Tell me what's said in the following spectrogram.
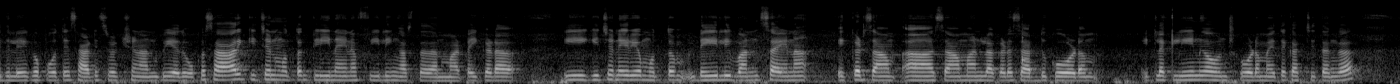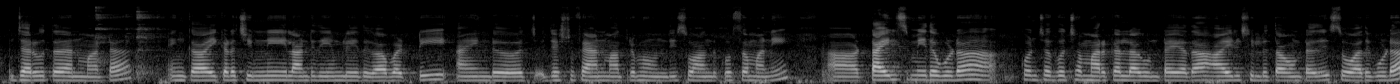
ఇది లేకపోతే సాటిస్ఫాక్షన్ అనిపించదు ఒకసారి కిచెన్ మొత్తం క్లీన్ అయిన ఫీలింగ్ వస్తుంది అనమాట ఇక్కడ ఈ కిచెన్ ఏరియా మొత్తం డైలీ వన్స్ అయినా ఎక్కడ సా సామాన్లు అక్కడ సర్దుకోవడం ఇట్లా క్లీన్గా ఉంచుకోవడం అయితే ఖచ్చితంగా జరుగుతుంది అనమాట ఇంకా ఇక్కడ చిమ్నీ లాంటిది ఏం లేదు కాబట్టి అండ్ జస్ట్ ఫ్యాన్ మాత్రమే ఉంది. సో అందుకోసం అని టైల్స్ మీద కూడా కొంచెం కొంచెం మరకల్లాగా ఉంటాయి కదా ఆయిల్ చిల్లుతూ ఉంటుంది. సో అది కూడా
